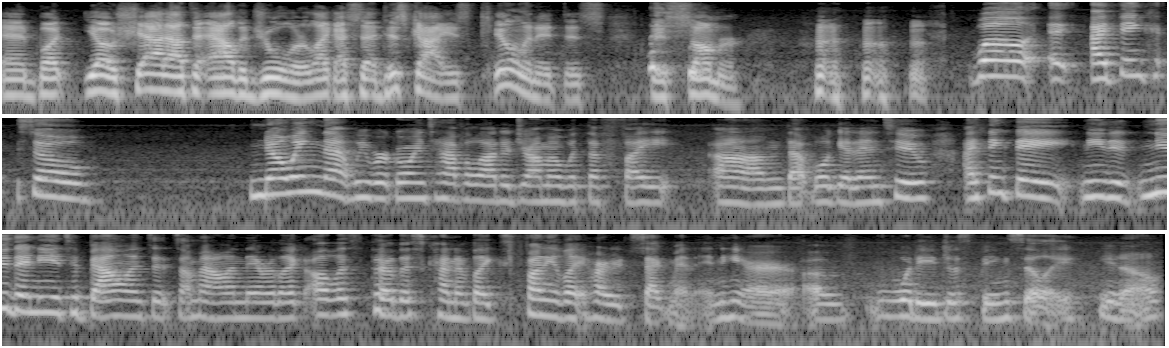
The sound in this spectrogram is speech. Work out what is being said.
and but yo, shout out to Al the jeweler. Like I said, this guy is killing it this this summer. well, I think so. Knowing that we were going to have a lot of drama with the fight um, that we'll get into. I think they needed knew they needed to balance it somehow, and they were like, "Oh, let's throw this kind of like funny, lighthearted segment in here of Woody just being silly," you know.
